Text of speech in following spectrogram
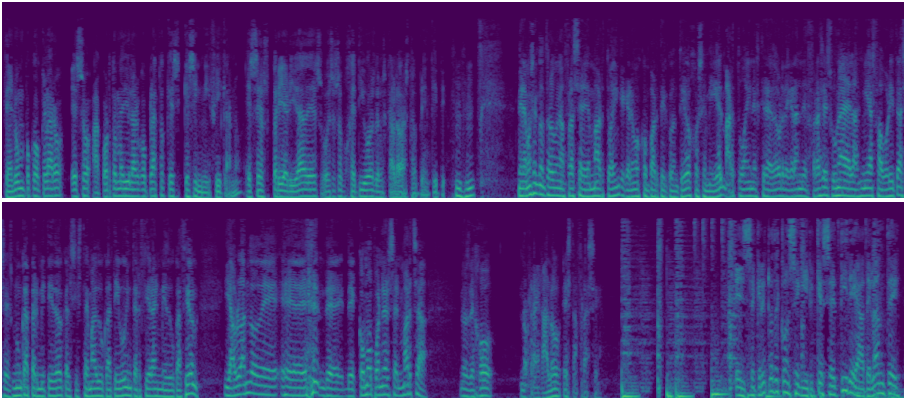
tener un poco claro eso a corto, medio y largo plazo, qué, significa, ¿no? Esas prioridades o esos objetivos de los que hablabas tú al principio. Mira, hemos encontrado una frase de Mark Twain que queremos compartir contigo, José Miguel. Mark Twain es creador de grandes frases. Una de las mías favoritas es nunca he permitido que el sistema educativo interfiera en mi educación. Y hablando de, eh, de- de cómo ponerse en marcha, nos dejó, nos regaló esta frase. El secreto de conseguir que se tire adelante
